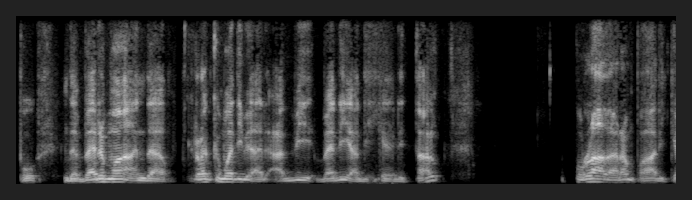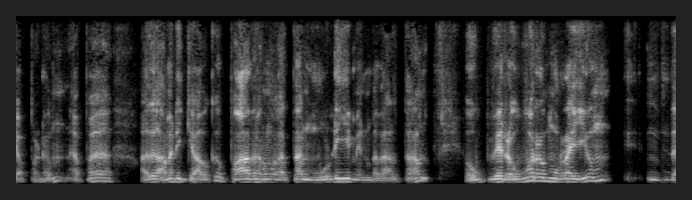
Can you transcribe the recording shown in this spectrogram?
போ இந்த வருமா இந்த இறக்குமதி அதி- வரி அதிகரித்தால் பொருளாதாரம் பாதிக்கப்படும். அப்ப அது அமெரிக்காவுக்கு பாதகமாகத்தான் முடியும் என்பதால் தான் வேற ஒவ்வொரு முறையும் இந்த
